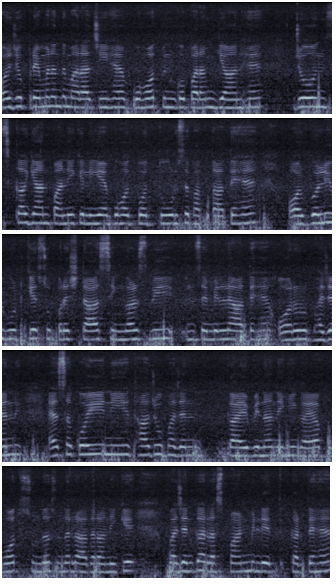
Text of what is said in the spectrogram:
और जो प्रेमानंद महाराज जी हैं, बहुत उनको परम ज्ञान है, जो उनका ज्ञान पाने के लिए बहुत बहुत दूर से भक्त आते हैं। और बॉलीवुड के सुपरस्टार सिंगर्स भी इनसे मिलने आते हैं और भजन ऐसा कोई नहीं था जो भजन गाए बिना नहीं गाया। बहुत सुंदर सुंदर राधा रानी के भजन का रसपान भी ले करते हैं।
